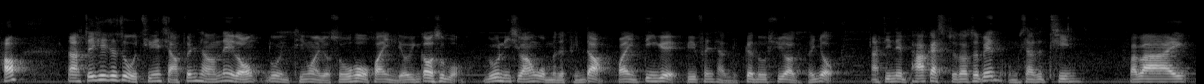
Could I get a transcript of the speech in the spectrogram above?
好。那这些就是我今天想分享的内容。如果你听完有收获，欢迎留言告诉我。如果你喜欢我们的频道，欢迎订阅并分享给更多需要的朋友。那今天 podcast 就到这边，我们下次听，拜拜。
